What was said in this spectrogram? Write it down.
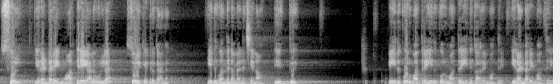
சொல். இரண்டரை மாத்திரை அளவுள்ள சொல் கேட்டிருக்காங்க. இதுக்கு வந்து நம்ம என்ன செய்யலாம்? எஃகு. இப்ப இதுக்கு ஒரு மாத்திரை இதுக்கு ஒரு மாத்திரை இதுக்கு அரை மாத்திரை இரண்டரை மாத்திரை.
